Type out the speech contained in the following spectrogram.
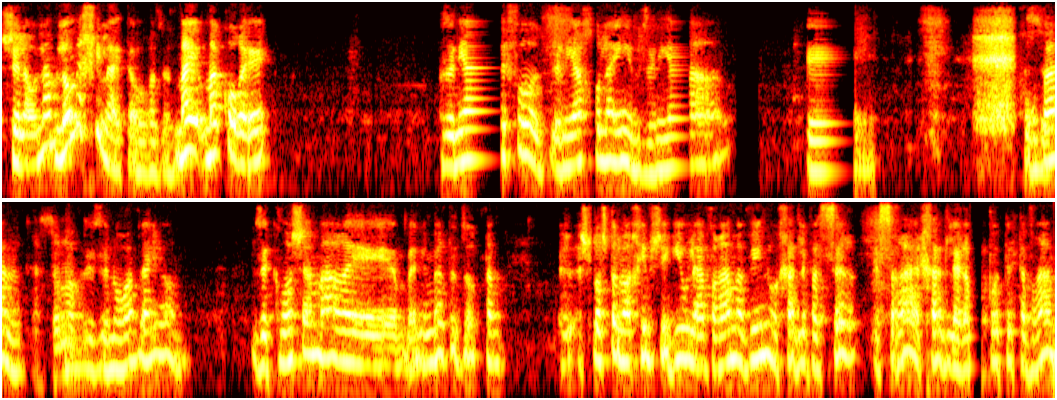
של העולם לא מכילה את האור הזה. מה, מה קורה? זה נהיה אפוד, זה נהיה חולאים, זה נהיה חורבן, זה נורא ואיום. זה כמו שאמר, אה, ואני אומרת את זה עוד פעם, שלושת המלאכים שהגיעו לאברהם אבינו, אחד לבשר לשרה, אחד לרפות את אברהם,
